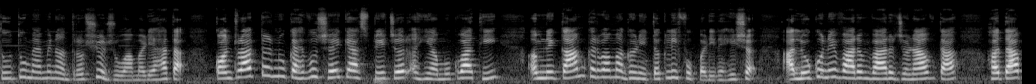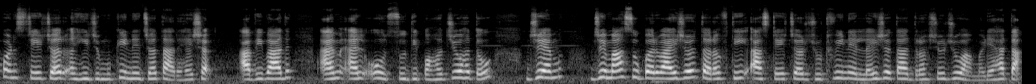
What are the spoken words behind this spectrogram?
તૂતુ મેમેના દ્રશ્યો જોવા મળ્યા હતા. કોન્ટ્રાક્ટરનું કહેવું છે કે આ સ્ટેચર અહીંયા મૂકવાથી અમને કામ કરવામાં ઘણી તકલીફો પડી રહી છે. આ લોકોને વારંવાર જણાવતા હતા પણ સ્ટેચર અહીં જ મૂકીને જતા રહે છે. આ વિવાદ એમએલઓ સુધી પહોંચ્યો હતો, જેમ જેમાં સુપરવાઇઝર તરફથી આ સ્ટેચર જૂઠવીને લઈ જતા દ્રશ્યો જોવા મળ્યા હતા.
